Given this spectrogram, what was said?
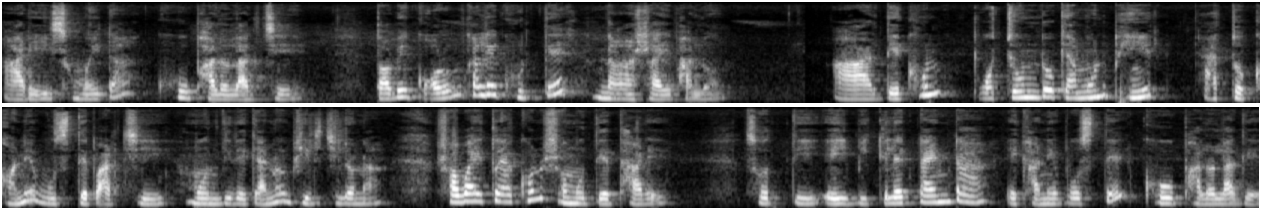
আর এই সময়টা খুব ভালো লাগছে। তবে গরমকালে ঘুরতে না আসাই ভালো। আর দেখুন, প্রচণ্ড কেমন ভিড়, এতক্ষণে বুঝতে পারছি মন্দিরে কেন ভিড় ছিল না। সবাই তো এখন সমুদ্রের ধারে। সত্যি এই বিকেলের টাইমটা এখানে বসতে খুব ভালো লাগে।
